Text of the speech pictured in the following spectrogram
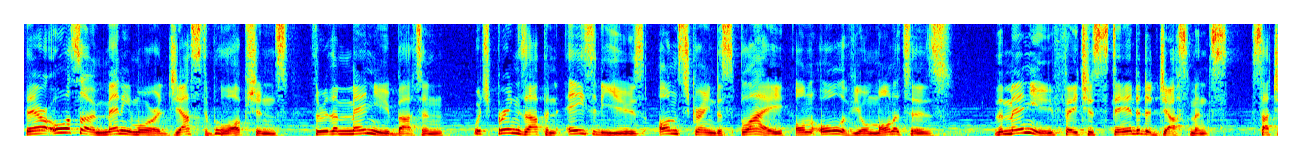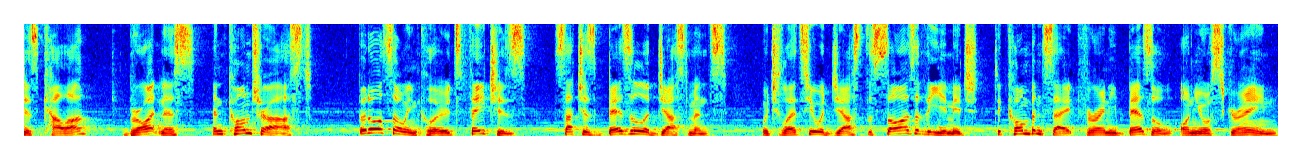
There are also many more adjustable options through the menu button, which brings up an easy to use on screen display on all of your monitors. The menu features standard adjustments such as colour, brightness, and contrast, but also includes features such as bezel adjustments, which lets you adjust the size of the image to compensate for any bezel on your screen.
